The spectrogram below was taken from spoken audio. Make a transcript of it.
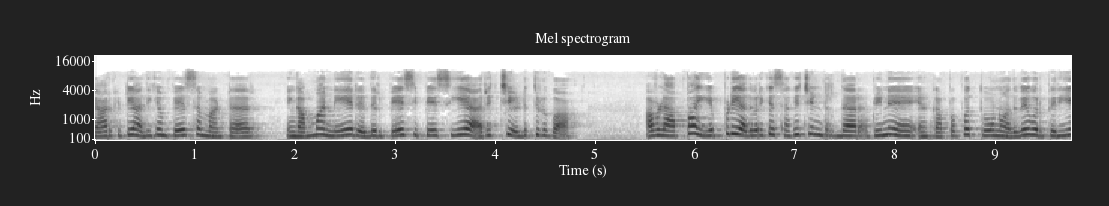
யார்கிட்டயும் அதிகம் பேச மாட்டார். எங்கள் அம்மா நேர் எதிர் பேசி பேசியே அரிச்சு எடுத்துடுவா. அவளை அப்பா எப்படி அது வரைக்கும் சகிச்சுட்டு இருந்தார் அப்படின்னு எனக்கு அப்பப்போ தோணும். அதுவே ஒரு பெரிய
